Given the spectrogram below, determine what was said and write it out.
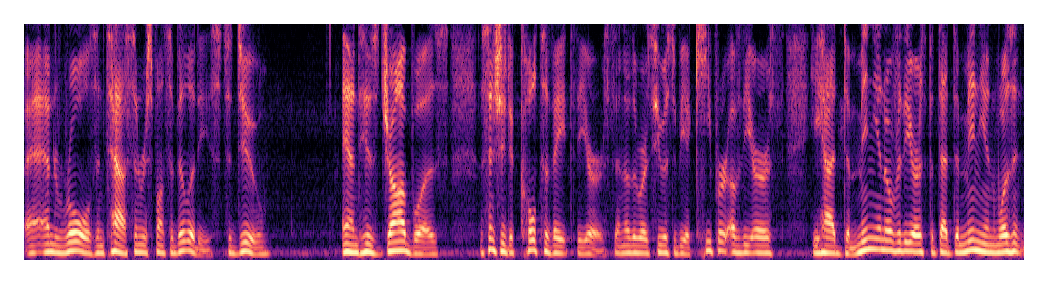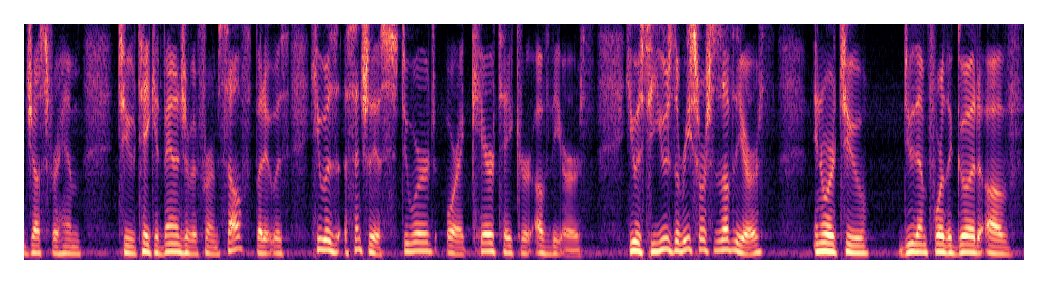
and roles and tasks and responsibilities to do. And his job was essentially to cultivate the earth. In other words, he was to be a keeper of the earth. He had dominion over the earth, but that dominion wasn't just for him to take advantage of it for himself, but it was he was essentially a steward or a caretaker of the earth. He was to use the resources of the earth in order to do them for the good of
